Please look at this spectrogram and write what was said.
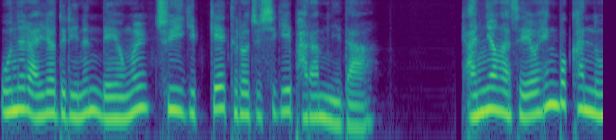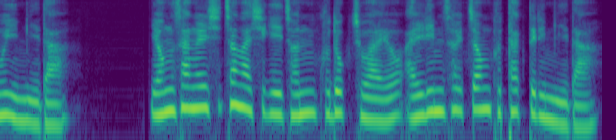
오늘 알려드리는 내용을 주의 깊게 들어주시기 바랍니다. 안녕하세요. 행복한 노후입니다. 영상을 시청하시기 전 구독, 좋아요, 알림 설정 부탁드립니다.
